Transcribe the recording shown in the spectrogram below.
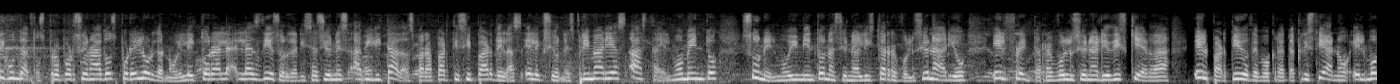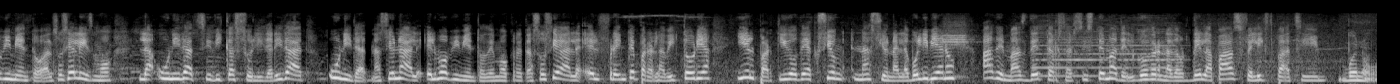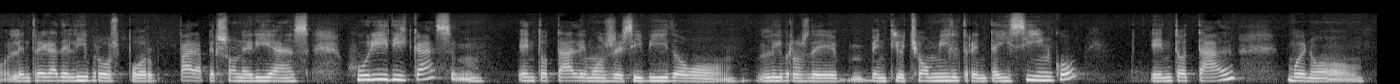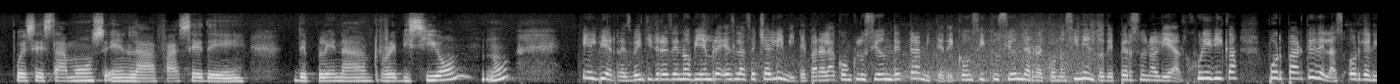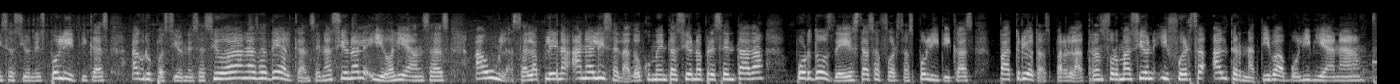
Según datos proporcionados por el órgano electoral, las 10 organizaciones habilitadas para participar de las elecciones primarias hasta el momento son el Movimiento Nacionalista Revolucionario, el Frente Revolucionario de Izquierda, el Partido Demócrata Cristiano, el Movimiento al Socialismo, la Unidad Cívica Solidaridad, Unidad Nacional, el Movimiento Demócrata Social, el Frente para la Victoria y el Partido de Acción Nacional Boliviano, además de Tercer Sistema del gobernador de La Paz, Félix Pazzi. Bueno, la entrega de libros por, para personerías jurídicas, en total hemos recibido libros de 28.035 en total. Bueno, pues estamos en la fase de, de plena revisión, ¿no? El viernes 23 de noviembre es la fecha límite para la conclusión de trámite de constitución de reconocimiento de personalidad jurídica por parte de las organizaciones políticas, agrupaciones ciudadanas de alcance nacional y alianzas. Aún la sala plena analiza la documentación presentada por dos de estas fuerzas políticas, Patriotas para la Transformación y Fuerza Alternativa Boliviana.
